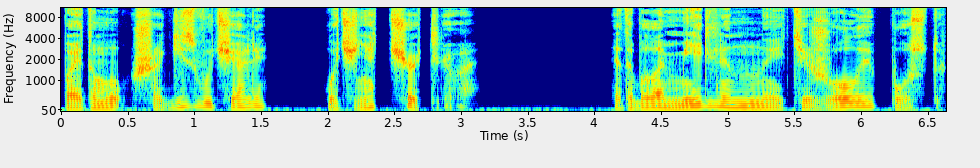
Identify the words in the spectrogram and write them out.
поэтому шаги звучали очень отчетливо. Это была медленная, тяжелая поступь.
